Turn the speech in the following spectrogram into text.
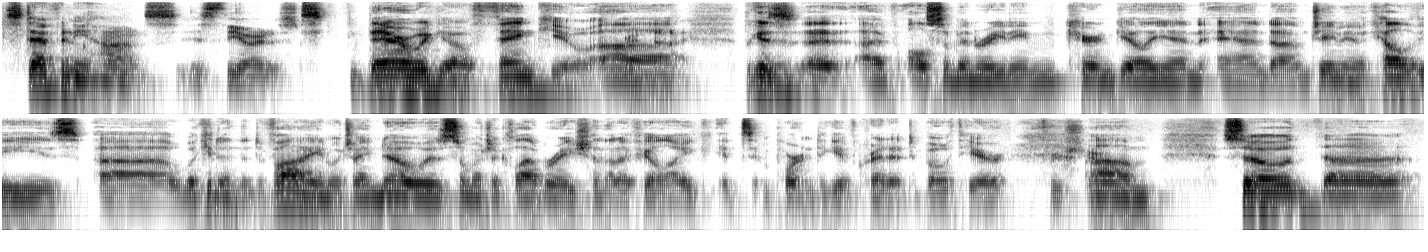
Stephanie Hans is the artist. there we go. Thank you. Uh, because uh, I've also been reading Kieron Gillen and um, Jamie McKelvie's uh, Wicked and the Divine, which I know is so much a collaboration that I feel like it's important to give credit to both here. For sure. Um, so the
